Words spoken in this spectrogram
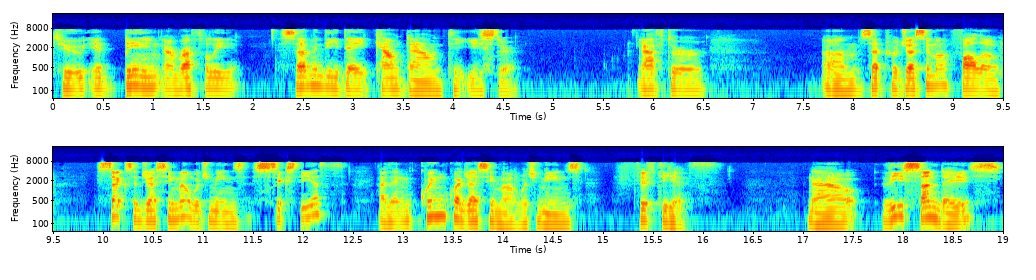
to it being a roughly 70 day countdown to Easter. After um, Septuagesima follow Sexagesima, which means 60th, and then Quinquagesima, which means 50th. Now, these Sundays,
